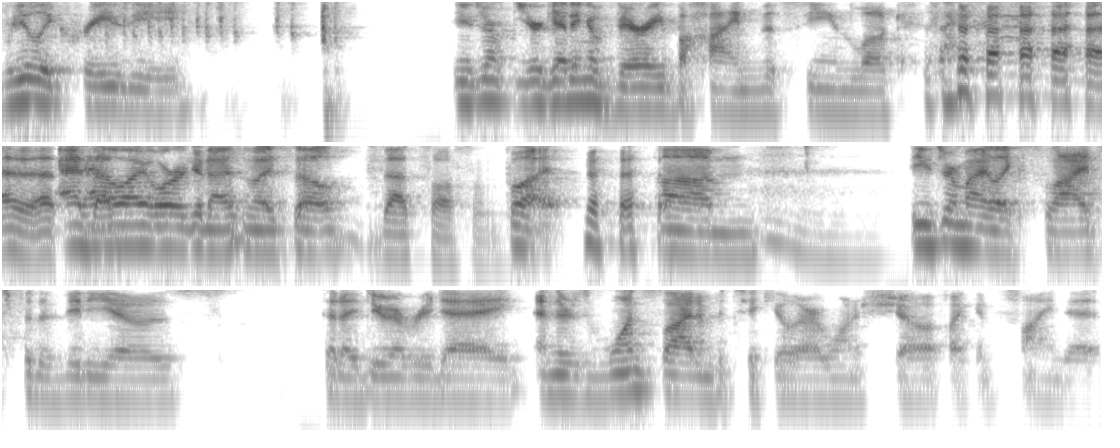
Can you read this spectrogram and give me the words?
really crazy these are you're getting a very behind the scene look at how I organize myself. That's awesome. But um, these are my like slides for the videos that I do every day, and there's one slide in particular I want to show if I can find it.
